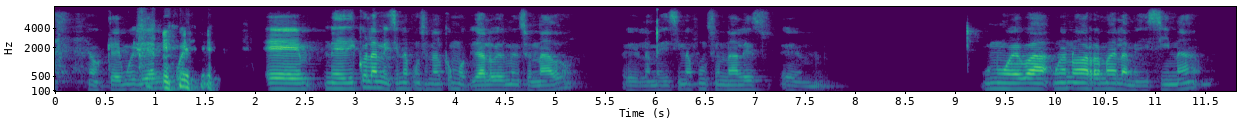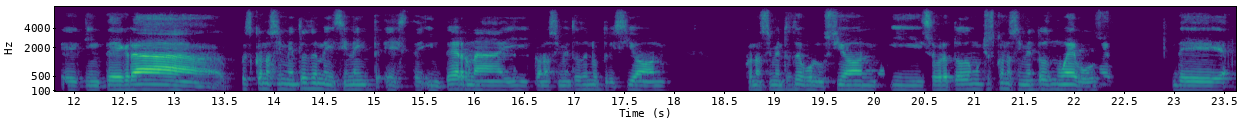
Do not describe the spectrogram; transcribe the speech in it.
Ok, muy bien. Eh, me dedico a la medicina funcional, como ya lo habías mencionado. Eh, la medicina funcional es em, una nueva rama de la medicina eh, que integra pues, conocimientos de medicina este, interna y conocimientos de nutrición, conocimientos de evolución y sobre todo muchos conocimientos nuevos de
